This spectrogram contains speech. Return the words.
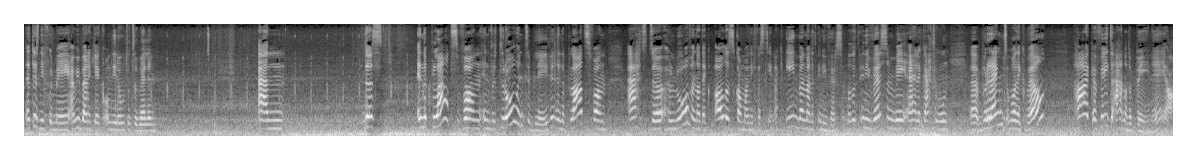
Het is niet voor mij. En wie ben ik om die auto te willen? En dus in de plaats van in vertrouwen te blijven, in de plaats van echt te geloven dat ik alles kan manifesteren. Dat ik één ben met het universum. Dat het universum mij eigenlijk echt gewoon uh, brengt wat ik wil. Ga ik in feite echt naar de pijn. Hè? Ja.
